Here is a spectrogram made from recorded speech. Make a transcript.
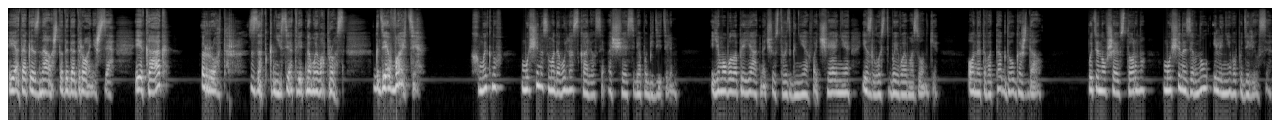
я так и знал, что ты дотронешься. И как?» «Ротор, заткнись и ответь на мой вопрос. Где Вайти?» Хмыкнув, мужчина самодовольно оскалился, ощущая себя победителем. Ему было приятно чувствовать гнев, отчаяние и злость боевой амазонки. Он этого так долго ждал. Потянув шею в сторону, мужчина зевнул и лениво поделился.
